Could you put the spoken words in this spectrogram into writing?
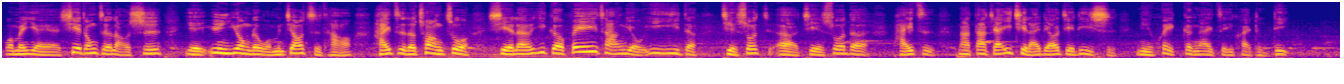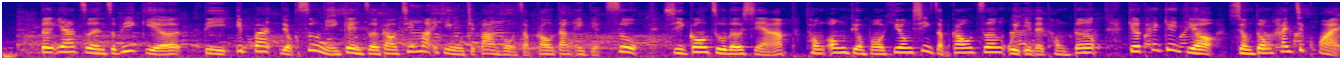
我们也谢东哲老师也运用了我们胶纸桃孩子的创作，写了一个非常有意义的解说，呃，解说的牌子。那大家一起来了解历史，你会更爱这一块土地。德雅镇这笔桥，伫一八六四年建造到今嘛，已经有一百五十九栋的历史，是古自乐城通往中部乡四十九庄唯一的通道。桥体建筑相当罕积块，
